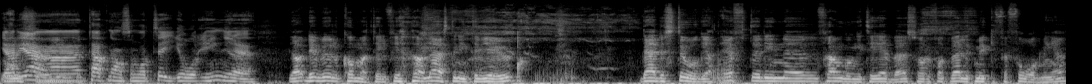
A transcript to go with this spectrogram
Jag hade Oh, gärna tagit någon som var tio år yngre. Ja, det vill jag komma till. För jag har läst en intervju. Där det stod att efter din eh, framgång i TV så har du fått väldigt mycket förfrågningar.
